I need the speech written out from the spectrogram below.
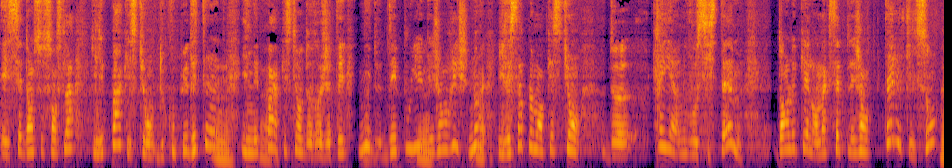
Et c'est dans ce sens-là qu'il n'est pas question de couper des têtes. Mm. Il n'est pas question de rejeter ni de dépouiller mm. des gens riches. Non, il est simplement question de créer un nouveau système dans lequel on accepte les gens tels qu'ils sont, mmh.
